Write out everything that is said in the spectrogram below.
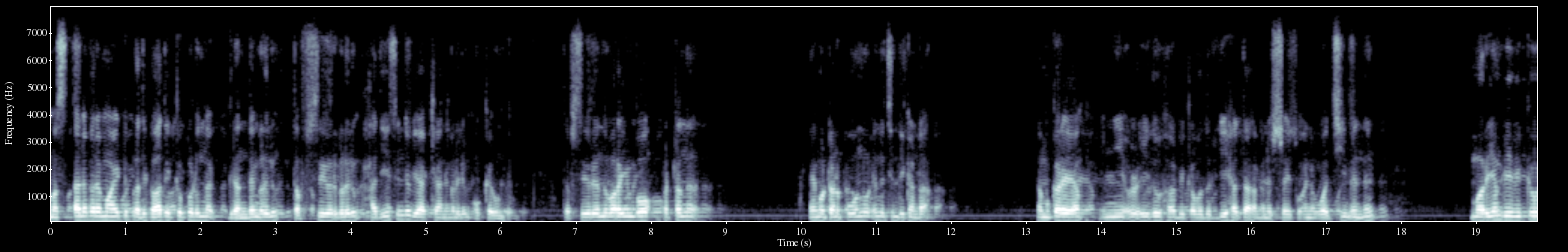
മസ്തലപരമായിട്ട് പ്രതിപാദിക്കപ്പെടുന്ന ഗ്രന്ഥങ്ങളിലും തഫ്സീറുകളിലും ഹദീസിന്റെ വ്യാഖ്യാനങ്ങളിലും ഒക്കെ ഉണ്ട്. തഫ്സീർ എന്ന് പറയുമ്പോൾ പെട്ടെന്ന് എങ്ങോട്ടാണ് പോകുന്നു എന്ന് ചിന്തിക്കണ്ട. നമുക്കറിയാം ഇനി എന്ന് മറിയം ബീവിക്ക്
